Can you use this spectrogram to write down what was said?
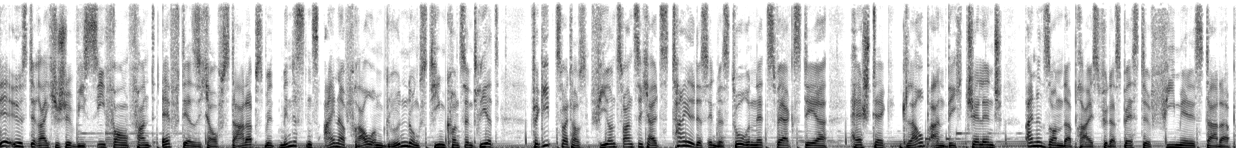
Der österreichische VC-Fonds Fund F, der sich auf Startups mit mindestens einer Frau im Gründungsteam konzentriert, vergibt 2024 als Teil des Investorennetzwerks der Hashtag Glaub an dich Challenge einen Sonderpreis für das beste Female Startup.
